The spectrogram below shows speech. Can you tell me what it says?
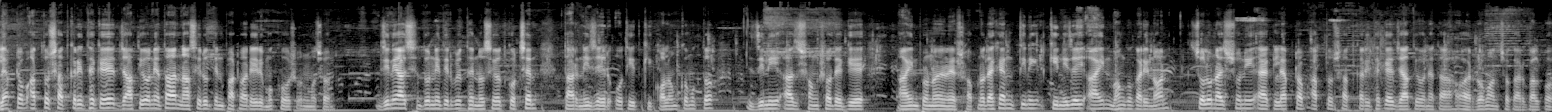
ল্যাপটপ আত্মসাৎকারী থেকে জাতীয় নেতা নাসির উদ্দিন পাটোয়ারির মুখোশ উন্মোচন। যিনি আজ দুর্নীতির বিরুদ্ধে নসিহত করছেন, তার নিজের অতীত কি কলঙ্কমুক্ত? যিনি আজ সংসদে গিয়ে আইন প্রণয়নের স্বপ্ন দেখেন। তিনি কি নিজেই আইন ভঙ্গকারী নন? চলুন আজ শুনি এক ল্যাপটপ আত্মসাৎকারী থেকে জাতীয় নেতা হওয়ার রোমাঞ্চকর গল্প।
